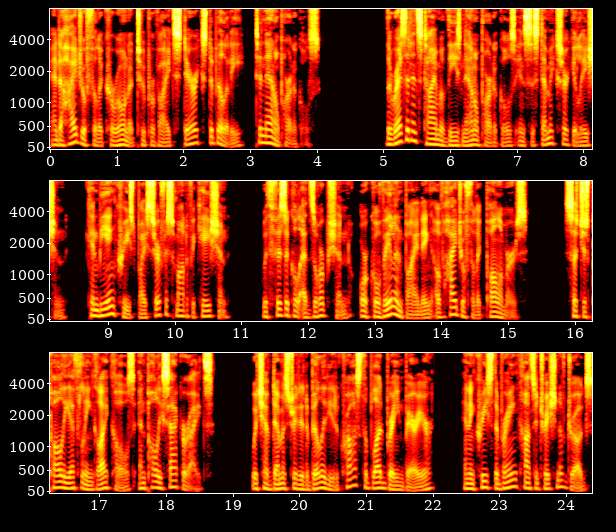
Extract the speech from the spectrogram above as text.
and a hydrophilic corona to provide steric stability to nanoparticles. The residence time of these nanoparticles in systemic circulation can be increased by surface modification with physical adsorption or covalent binding of hydrophilic polymers, such as polyethylene glycols and polysaccharides, which have demonstrated ability to cross the blood brain barrier and increase the brain concentration of drugs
